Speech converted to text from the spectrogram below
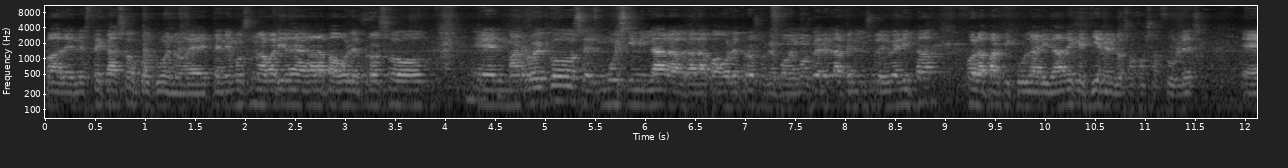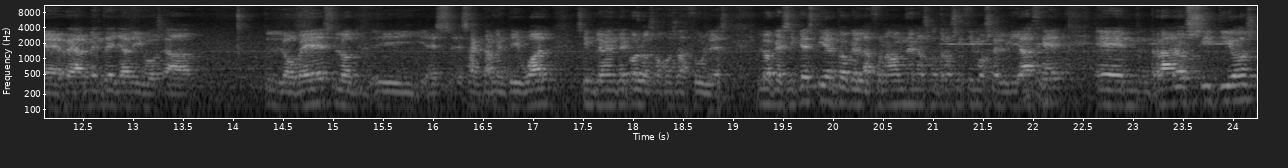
Vale, en este caso, pues bueno, eh, tenemos una variedad de galápago leproso en Marruecos, es muy similar al galápago leproso que podemos ver en la península ibérica, con la particularidad de que tienen los ojos azules. Eh, realmente ya digo, o sea, lo ves y es exactamente igual, simplemente con los ojos azules. Lo que sí que es cierto que en la zona donde nosotros hicimos el viaje, en raros sitios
